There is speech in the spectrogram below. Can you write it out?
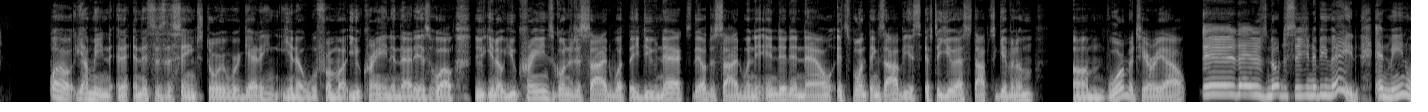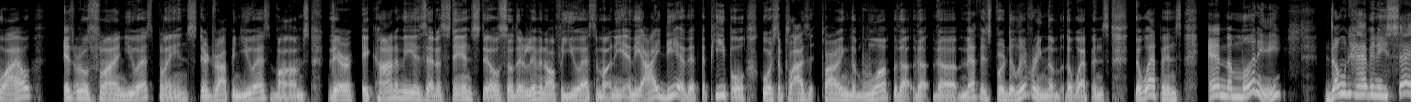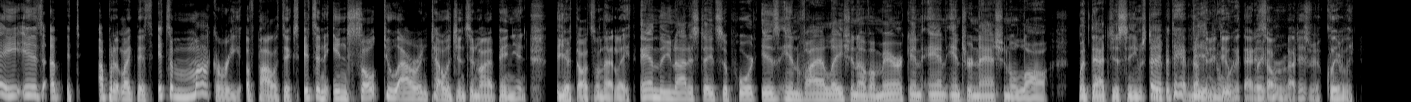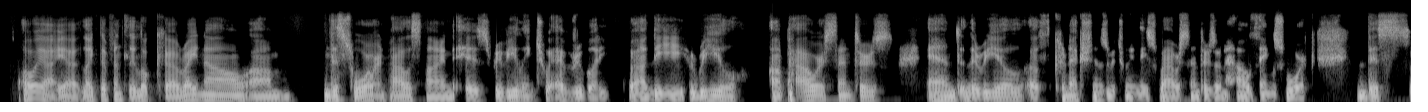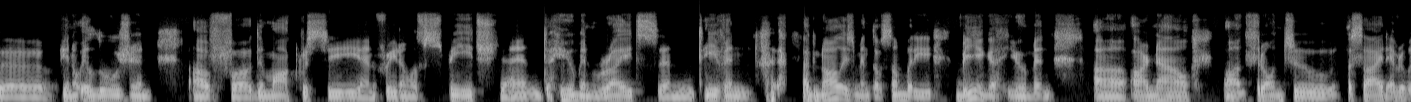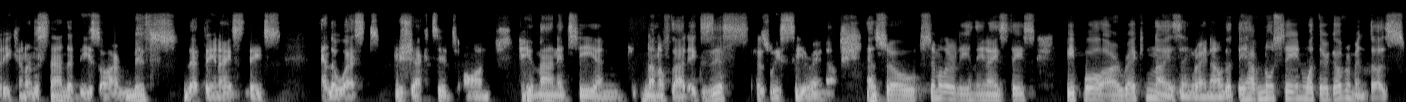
Well, I mean, and this is the same story we're getting, you know, from uh, Ukraine, and that is, well, you know, Ukraine's going to decide what they do next. They'll decide when it ended, and now it's one thing's obvious: if the U.S. stops giving them um, war material, there's no decision to be made. And meanwhile, Israel's flying U.S. planes. They're dropping U.S. bombs. Their economy is at a standstill, so they're living off of U.S. money. And the idea that the people who are supplying the, the the the methods for delivering the the weapons, the weapons, and the money don't have any say is a, I'll put it like this it's a mockery of politics. It's an insult to our intelligence, in my opinion. Your thoughts on that, Laith? And the United States support is in violation of American and international law. But that just seems to. But they have nothing to do with that. It's all about Israel, clearly. Oh, yeah, yeah. Like, definitely. Look, uh, right now, um, this war in Palestine is revealing to everybody uh, the real uh, power centers and the real uh, connections between these power centers and how things work. This, uh, you know, illusion of uh, democracy and freedom of speech and human rights and even acknowledgement of somebody being a human uh, are now uh, thrown to the side. Everybody can understand that these are myths that the United States and the West projected on humanity, and none of that exists as we see right now. And so, similarly, in the United States, people are recognizing right now that they have no say in what their government does.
